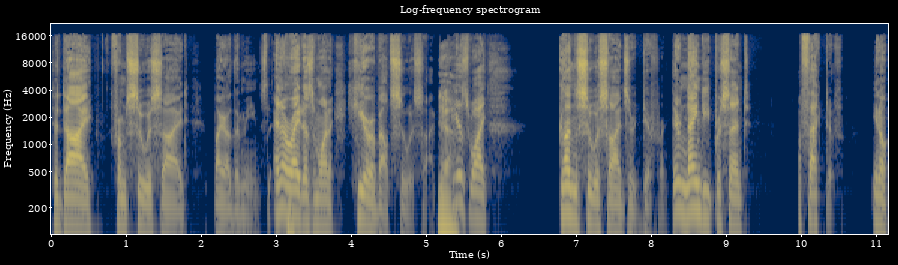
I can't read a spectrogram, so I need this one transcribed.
to die from suicide by other means. NRA doesn't want to hear about suicide. Yeah. Here's why gun suicides are different. They're 90% effective. You know,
